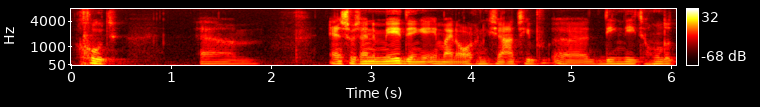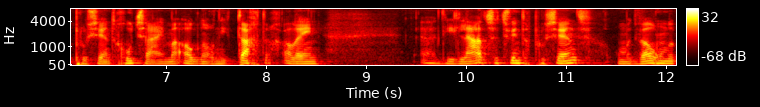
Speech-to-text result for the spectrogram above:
goed. Um, en zo zijn er meer dingen in mijn organisatie uh, die niet 100% goed zijn, maar ook nog niet 80%. Alleen uh, die laatste 20%, om het wel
